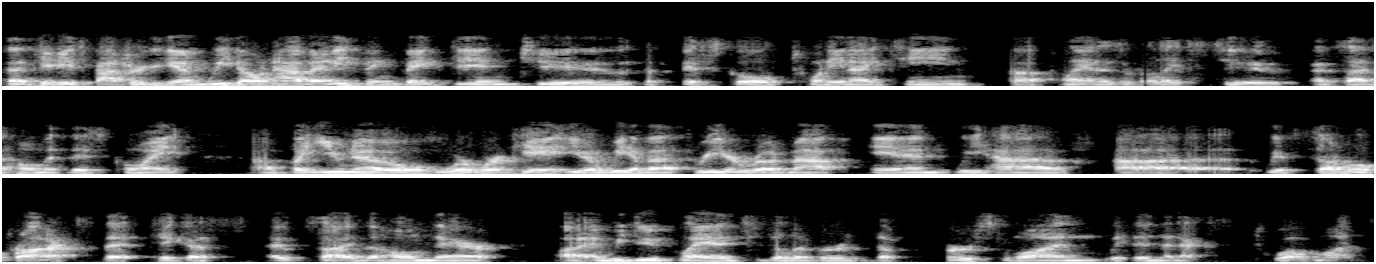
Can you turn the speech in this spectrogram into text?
Katy, it's Patrick again. We don't have anything baked into the fiscal 2019 plan as it relates to outside the home at this point. But you know we're working, we have a three-year roadmap, and we have uh several products that take us outside the home there. Uh and we do plan to deliver the first one within the next 12 months.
